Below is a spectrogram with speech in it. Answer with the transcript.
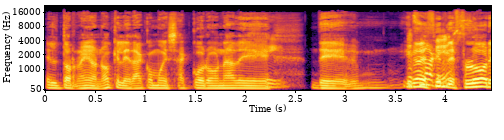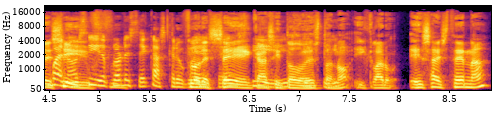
el torneo, ¿no? Que le da como esa corona de. Sí. de, de iba a decir de flores, bueno, sí. de flores secas creo que flores es, secas Sí, y todo esto. ¿no? Y claro, esa escena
